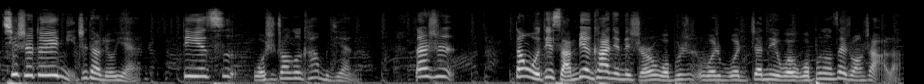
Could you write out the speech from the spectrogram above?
其实对于你这条留言。第一次我是装作看不见的，但是当我第三遍看见的时候，我不是我我真的我我不能再装傻了，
